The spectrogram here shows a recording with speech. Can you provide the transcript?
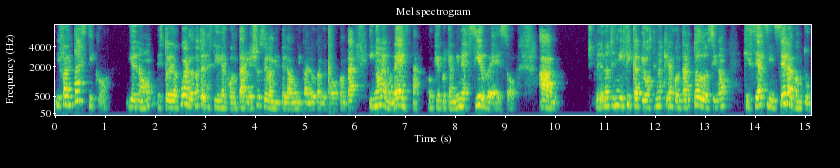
Y fantástico, yo no, estoy de acuerdo, no tenés que ir a contarle, yo soy solamente la única loca que puedo contar y no me molesta, ¿ok? Porque a mí me sirve eso. Ah, pero no significa que vos tengas que ir a contar todo, sino que seas sincera con, tu,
